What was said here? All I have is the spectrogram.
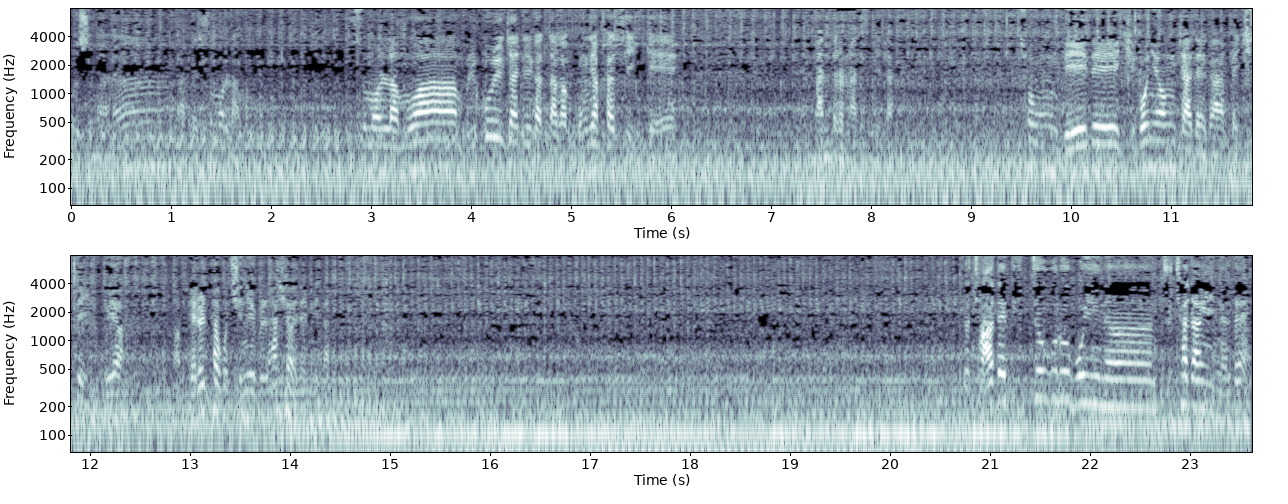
보시면은 앞에 수몰나무. 수몰나무와 물골 자리를 갖다가 공략할 수 있게 만들어 놨습니다. 총 4대의 기본형 자대가 배치되어 있고요. 배를 타고 진입을 하셔야 됩니다. 그 자대 뒤쪽으로 보이는 주차장이 있는데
